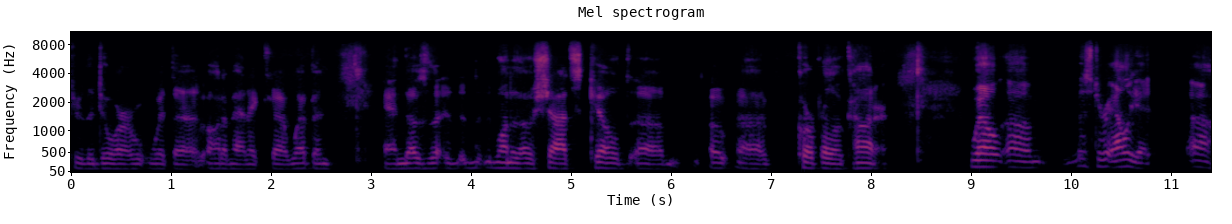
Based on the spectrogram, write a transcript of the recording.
through the door with the automatic uh, weapon, and those one of those shots killed um, uh, Corporal O'Connor. Well, um, Mr. Elliott, uh,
